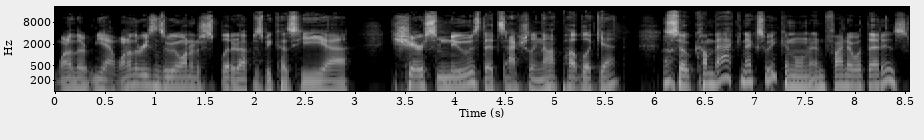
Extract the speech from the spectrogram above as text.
one of the yeah one of the reasons we wanted to split it up is because he uh, he shares some news that's actually not public yet. So come back next week and and find out what that is.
